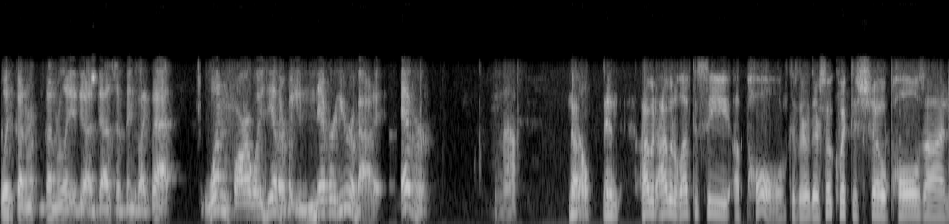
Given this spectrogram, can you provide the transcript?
with gun gun related uh, deaths and things like that. One far outweighs the other, but you never hear about it ever. No, No. And I would I would love to see a poll because they're they're so quick to show polls on,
